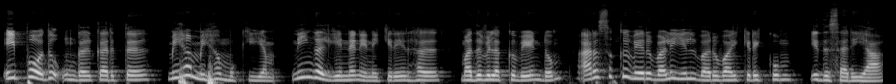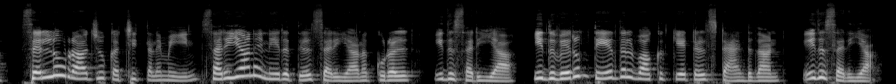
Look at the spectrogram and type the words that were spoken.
இப்போது உங்கள் கருத்து? மிக மிக முக்கியம். நீங்கள் என்ன நினைக்கிறீர்கள்? மதுவிலக்கு வேண்டும். அரசுக்கு வேறு வழியில் வருவாய் கிடைக்கும். இது சரியா? செல்லூர் ராஜு கட்சி தலைமையின் சரியான நேரத்தில் சரியான குரல். இது சரியா? இது வெறும் தேர்தல் வாக்கு கேட்டல் ஸ்டாண்டு தான் இது சரியா?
